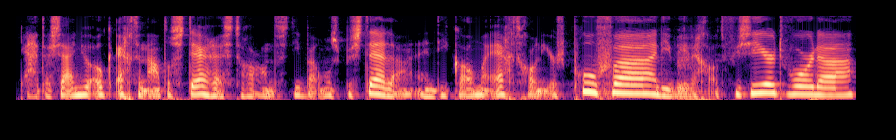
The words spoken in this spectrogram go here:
ja, er zijn nu ook echt een aantal sterrestaurants die bij ons bestellen. En die komen echt gewoon eerst proeven. Die willen geadviseerd worden.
